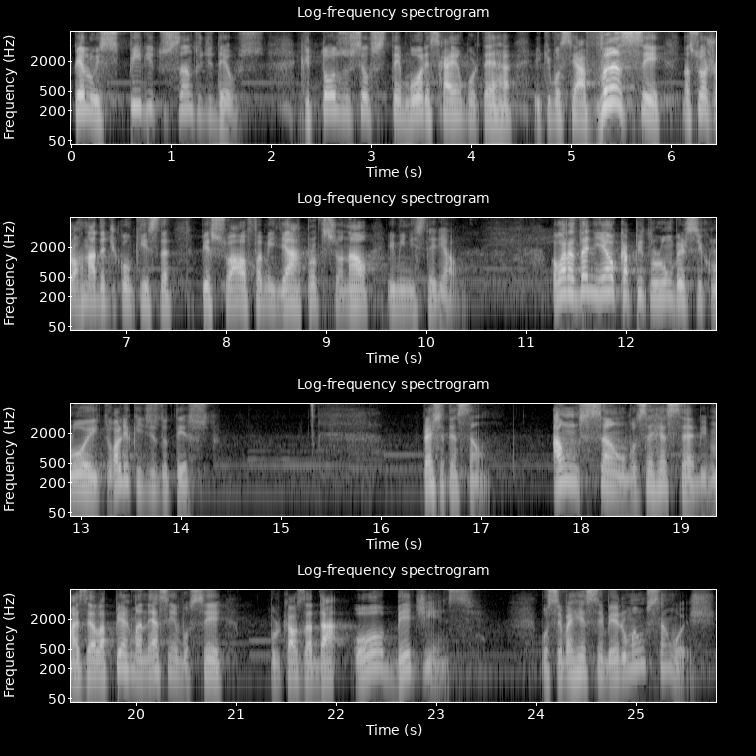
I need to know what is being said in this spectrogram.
pelo Espírito Santo de Deus. Que todos os seus temores caiam por terra e que você avance na sua jornada de conquista pessoal, familiar, profissional e ministerial. Agora, Daniel capítulo 1, versículo 8, olha o que diz do texto. Preste atenção. A unção você recebe, mas ela permanece em você por causa da obediência. Você vai receber uma unção hoje,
